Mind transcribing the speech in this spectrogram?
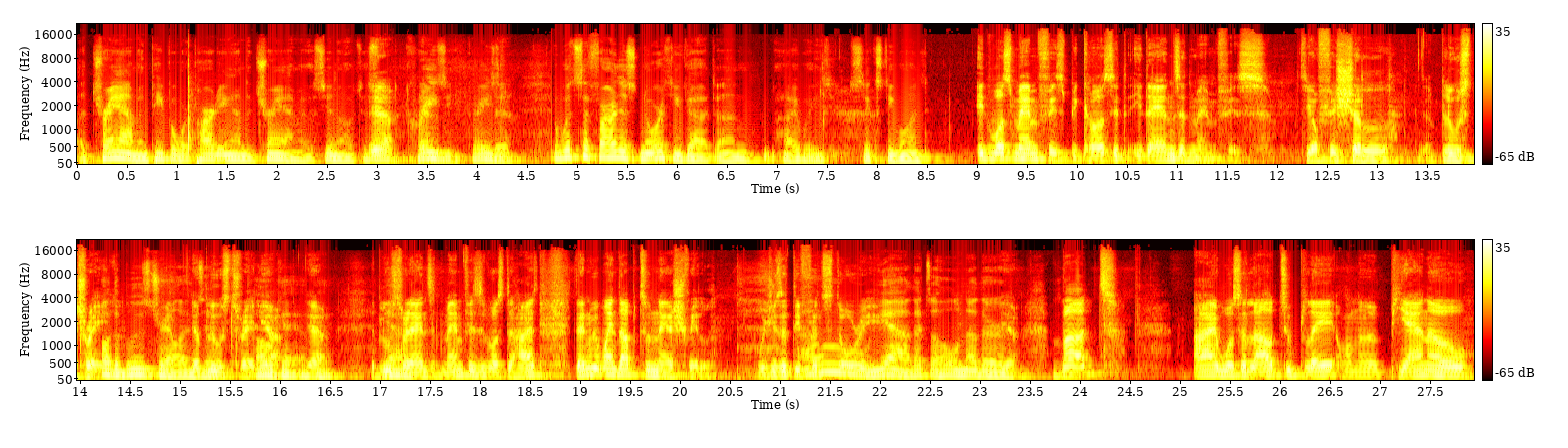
a tram and people were partying on the tram. It was, you know, just Yeah, crazy, crazy. Yeah. What's the farthest north you got on Highway 61? It was Memphis because it, it ends at Memphis, the official blues trail. Oh, the Blues Trail. The blues trail, yeah, Okay, okay. yeah. The blues Yeah. trail ends at Memphis. It was the highest. Then we went up to Nashville, which is a different oh, story. Yeah, that's a whole nother. Yeah. But I was allowed to play on a piano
